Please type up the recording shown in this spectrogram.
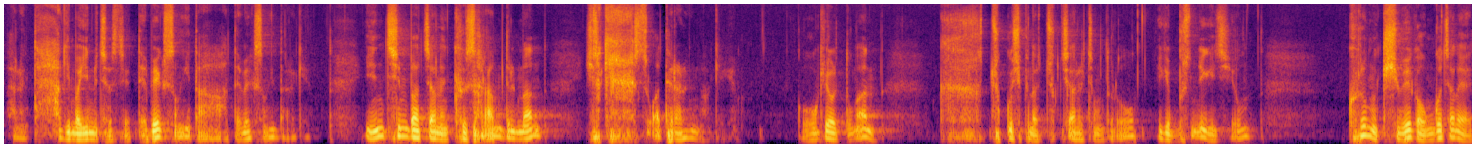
하나님 딱 이마 인으쳤어요. 내 백성이다, 내 백성이다 이렇게. 인침받지 않은 그 사람들만 이렇게 쏘아대라는 말이에요. 5개월 동안 그 죽고 싶으나 죽지 않을 정도로 이게 무슨 얘기지요? 그러면 기회가 온 거잖아요.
